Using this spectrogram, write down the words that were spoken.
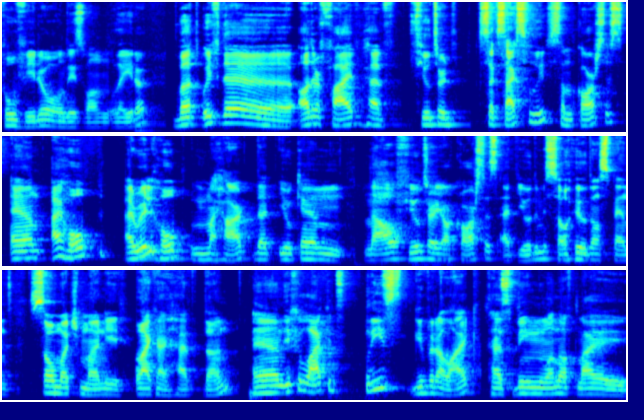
full video on this one later. But with the other five have filtered successfully some courses and I hope, I really hope in my heart that you can now filter your courses at Udemy so you don't spend so much money like I have done. And if you like it, please give it a like. It has been one of my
